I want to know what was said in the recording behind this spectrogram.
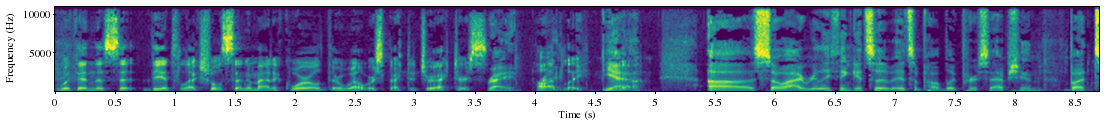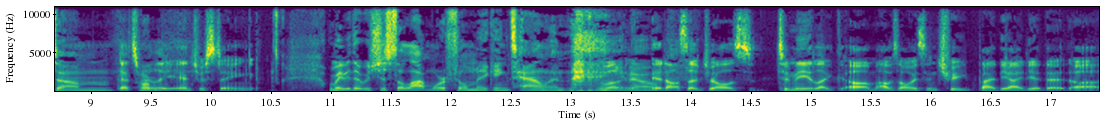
Within the the intellectual cinematic world, they're well respected directors. Right. right. Oddly. yeah. Uh, so I really think it's a it's a public perception, but um, That's or- really interesting. Or maybe there was just a lot more filmmaking talent. Well, you know, it also draws to me like um, I was always intrigued by the idea that uh,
